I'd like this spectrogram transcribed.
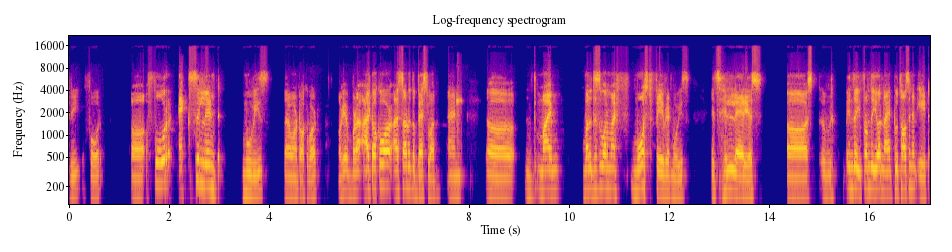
three, four, uh, four excellent movies that I want to talk about. Okay, but I- I'll talk about. I'll start with the best one, and uh, th- my well, this is one of my f- most favorite movies. It's hilarious. Uh, in the from the year nine, 2008,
